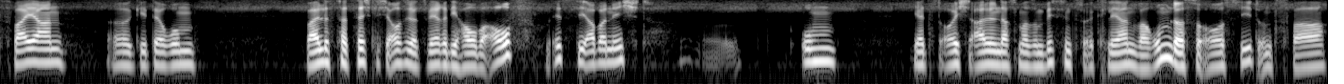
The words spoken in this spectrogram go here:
zwei Jahren äh, geht der rum weil es tatsächlich aussieht, als wäre die Haube auf, ist sie aber nicht. Um jetzt euch allen das mal so ein bisschen zu erklären, warum das so aussieht. Und zwar,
